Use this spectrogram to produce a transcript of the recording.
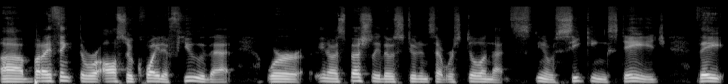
Uh, but I think there were also quite a few that were you know especially those students that were still in that you know seeking stage they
